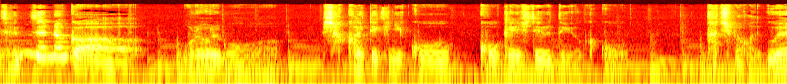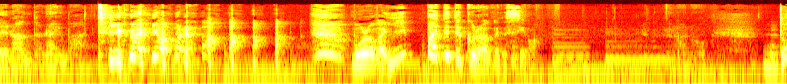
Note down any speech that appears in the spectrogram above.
全然なんか俺よりも社会的にこう貢献してるというかこう立場が上なんだな今っていうような ものがいっぱい出てくるわけですよ。同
